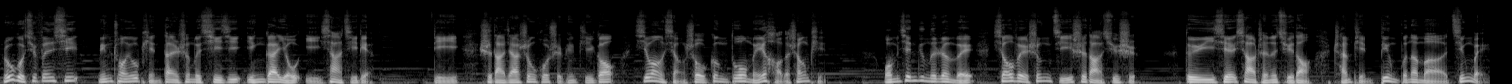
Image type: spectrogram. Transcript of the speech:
如果去分析名创优品诞生的契机，应该有以下几点。第一是大家生活水平提高，希望享受更多美好的商品。我们坚定地认为，消费升级是大趋势。对于一些下沉的渠道，产品并不那么精美，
